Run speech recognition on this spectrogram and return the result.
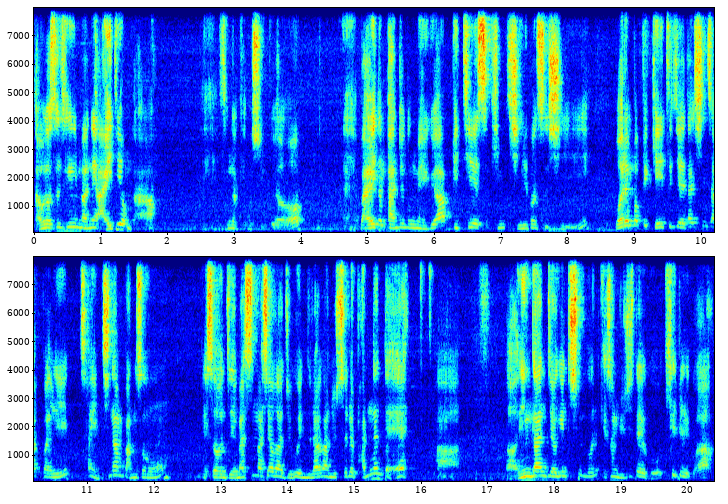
나훈아 선생님만의 아이디어인가 예, 생각해 볼 수 있고요. 예, 바이든 반전 동맹과 BTS 김치 1번 스시, 워렌 버핏 게이트 재단 신사관리 사임 지난 방송 그래서 이제 말씀하셔가지고 인드라가 뉴스를 봤는데 아, 어, 인간적인 친분은 계속 유지되고 킬빌과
